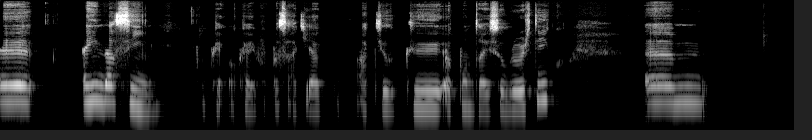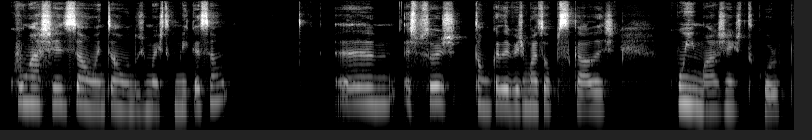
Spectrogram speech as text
uh, Ainda assim, ok, ok, vou passar aqui àquilo que apontei sobre o artigo. Um, com a ascensão então dos meios de comunicação, um, as pessoas estão cada vez mais obcecadas com imagens de corpo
